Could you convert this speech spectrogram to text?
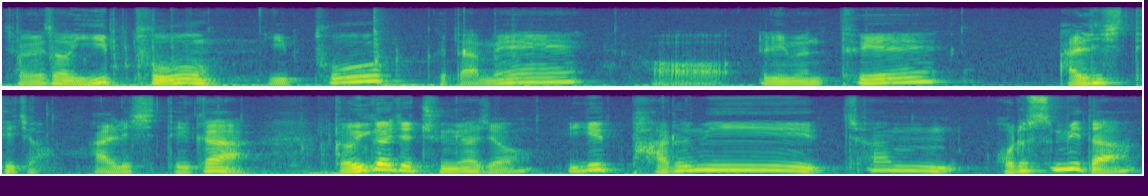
자 그래서 if if 그 다음에 어, 엘리먼트의 알리시티죠. 알리시티가 여기가 이제 중요하죠. 이게 발음이 참 어렵습니다.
